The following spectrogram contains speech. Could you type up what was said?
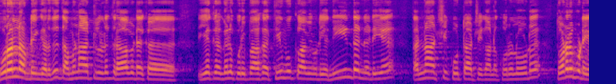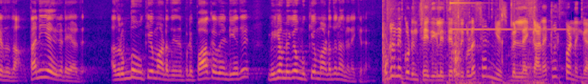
குரல் அப்படிங்கிறது தமிழ்நாட்டில் திராவிட க இயக்கங்கள் குறிப்பாக திமுகவினுடைய நீண்ட நெடிய தன்னாட்சி கூட்டாட்சிக்கான குரலோடு தொடர்புடையது தான். தனியே கிடையாது. அது ரொம்ப முக்கியமானது. இப்படி பார்க்க வேண்டியது மிக மிக முக்கியமானது நான் நினைக்கிறேன். உடனுக்குடன் செய்திகளை தெரிந்து கொள்ள சன் நியூஸ் பெல் ஐக்கான கிளிக் பண்ணுங்க.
